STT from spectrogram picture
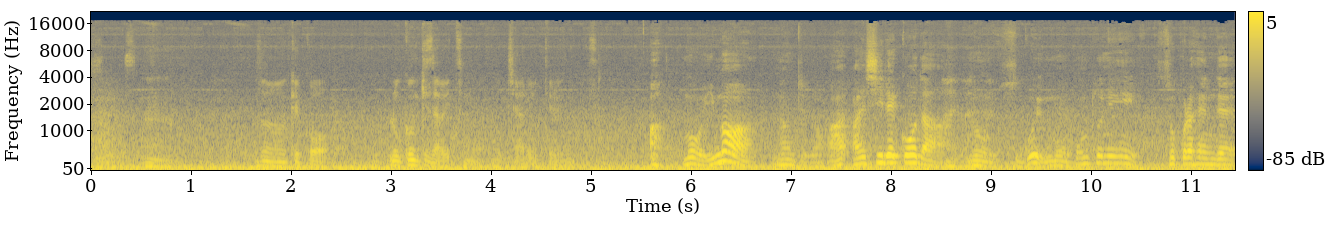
そうですね。うん。その結構録音機材をいつも持ち歩いてるんですか？あもう今はなんていうの？あ IC レコーダーのすごいもう本当にそこら辺で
